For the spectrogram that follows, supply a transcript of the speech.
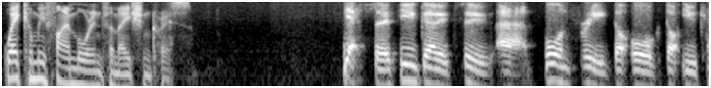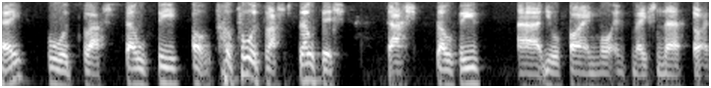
Where can we find more information, Chris? Yes, so if you go to uh, bornfree.org.uk forward slash selfie, oh, forward slash selfish dash selfies, uh, you'll find more information there. Sorry,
